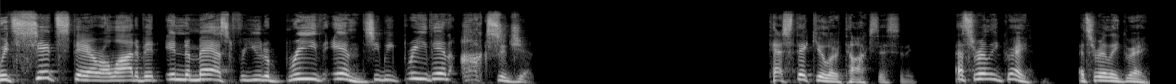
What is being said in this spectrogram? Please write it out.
which sits there, a lot of it in the mask for you to breathe in. See, we breathe in oxygen. Testicular toxicity. That's really great. That's really great.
